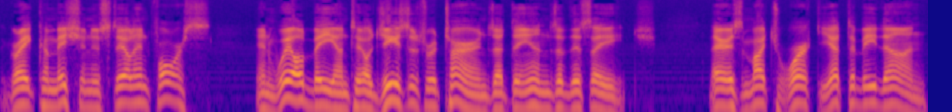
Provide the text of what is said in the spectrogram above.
The Great Commission is still in force and will be until Jesus returns at the ends of this age. There is much work yet to be done.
